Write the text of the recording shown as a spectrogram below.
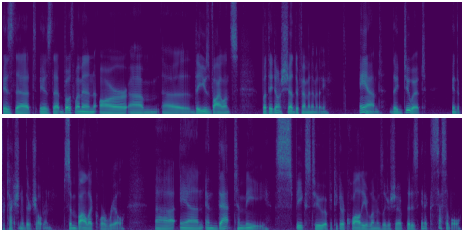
is that is that both women are um, uh, they use violence, but they don't shed their femininity, and they do it in the protection of their children, symbolic or real. Uh, and and that to me speaks to a particular quality of women's leadership that is inaccessible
